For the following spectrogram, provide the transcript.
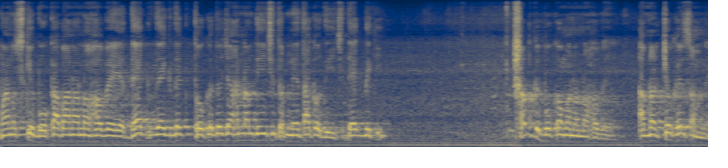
মানুষকে বোকা বানানো হবে। দেখ দেখ দেখ, তোকে তো জাহান নাম দিয়েছি, তোর নেতাকেও দিয়েছি। দেখ দেখি। সবকে বোকা বানানো হবে। আপনার চোখের সামনে।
